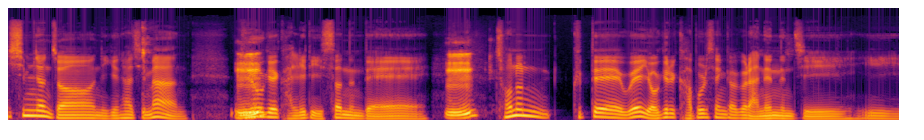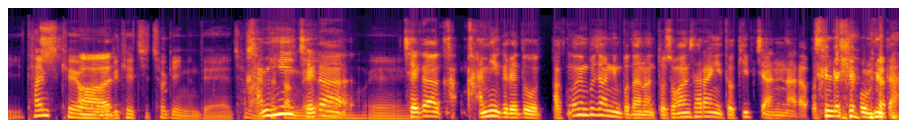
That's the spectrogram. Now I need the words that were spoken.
10년 전이긴 하지만 음. 뉴욕에 갈 일이 있었는데 음, 저는 그때 왜 여기를 가볼 생각을 안 했는지 이 타임스퀘어 아, 이렇게 지척에 있는데 참 감히 안타깝네요. 제가- 예. 제가 가- 감히 그래도 박동현 부장님보다는 도서관 사랑이 더 깊지 않나라고 생각해 봅니다.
